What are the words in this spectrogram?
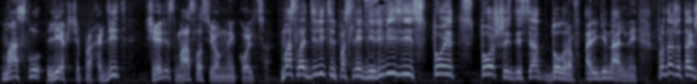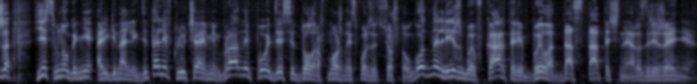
масло маслу легче проходить через маслосъемные кольца. Маслоотделитель последней ревизии стоит 160 долларов оригинальный. В продаже также есть много неоригинальных деталей, включая мембраны по 10 долларов. Можно использовать все, что угодно, лишь бы в картере было достаточное разрежение.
